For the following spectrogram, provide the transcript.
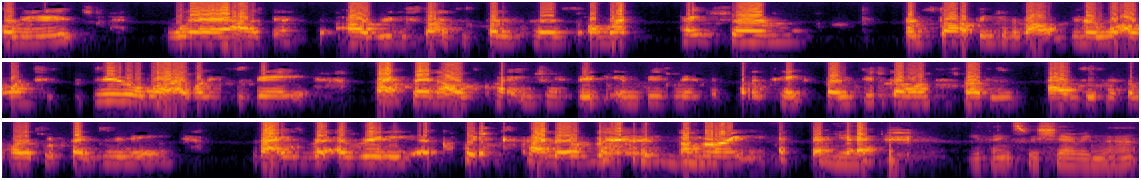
college, where I guess I really started to focus on my education and start thinking about, you know, what I wanted to do or what I wanted to be back then I was quite interested in business and politics, so I did go on to study um, business and politics at uni. That is a really a quick kind of summary. yeah. Thanks for sharing that.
